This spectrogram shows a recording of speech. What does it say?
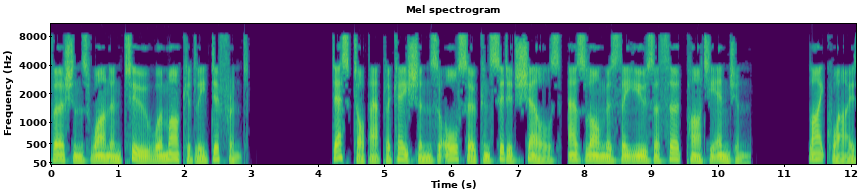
versions 1 and 2 were markedly different. Desktop applications are also considered shells, as long as they use a third-party engine. Likewise,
